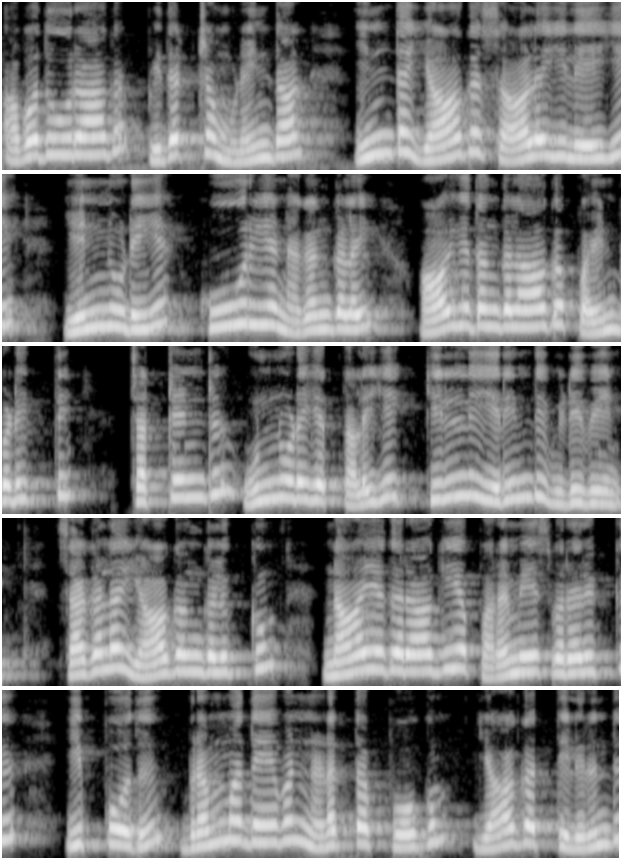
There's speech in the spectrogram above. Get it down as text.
அவதூறாக பிதற்ற முனைந்தால் இந்த யாக சாலையிலேயே என்னுடைய கூரிய நகங்களை ஆயுதங்களாக பயன்படுத்தி சட்டென்று உன்னுடைய தலையை கிள்ளி எறிந்து விடுவேன். சகல யாகங்களுக்கும் நாயகராகிய பரமேஸ்வரருக்கு இப்போது பிரம்மதேவன் நடத்தப் போகும் யாகத்திலிருந்து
